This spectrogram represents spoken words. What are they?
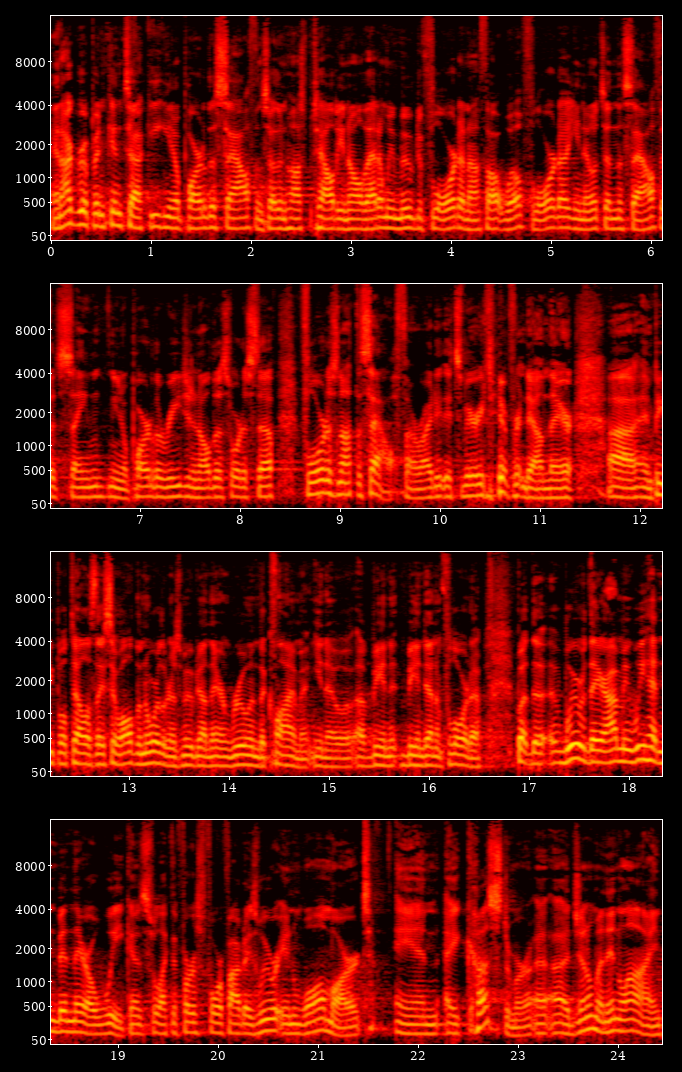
and I grew up in Kentucky, you know, part of the South and Southern hospitality and all that, and we moved to Florida, and I thought, well, Florida, you know, it's in the South, it's the same, you know, part of the region and all this sort of stuff. Florida's not the South, all right? It, it's very different down there, uh, and people tell us, they say, well, all the Northerners moved down there and ruined the climate, you know, of being, being down in Florida. But the, we were there, I mean, we hadn't been there a week, and so like the first four or five days, we were in Walmart, and a customer, a, a gentleman in line,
